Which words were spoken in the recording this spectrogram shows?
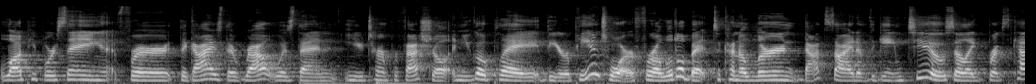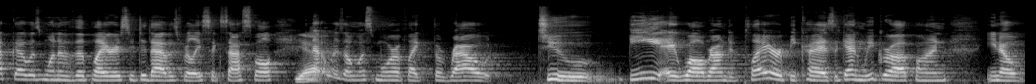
a lot of people are saying for the guys, their route was then you turn professional and you go play the European tour for a little bit to kind of learn that side of the game too. So, like Brooks Koepka was one of the players who did that, was really successful. Yeah. And that was almost more of like the route to be a well rounded player because, again, we grew up on, you know,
